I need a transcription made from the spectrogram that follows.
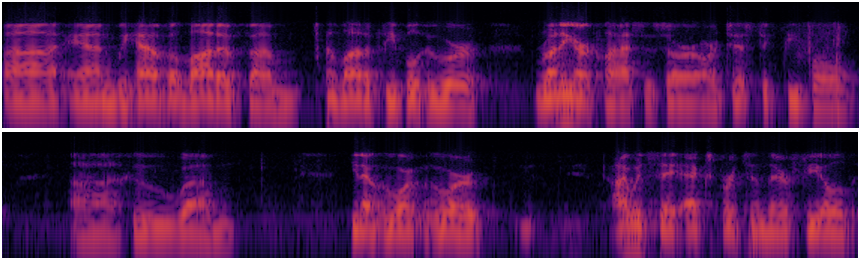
Uh, and we have a lot of um, a lot of people who are running our classes are artistic people uh, who um, you know who are who are I would say experts in their field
